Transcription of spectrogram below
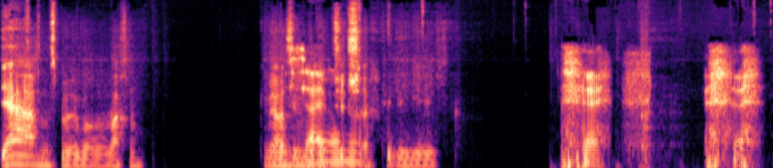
Ja, muss man irgendwann mal machen. Genauso Ist wie ja mit dem einfach Twitch nur- Affiliate.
